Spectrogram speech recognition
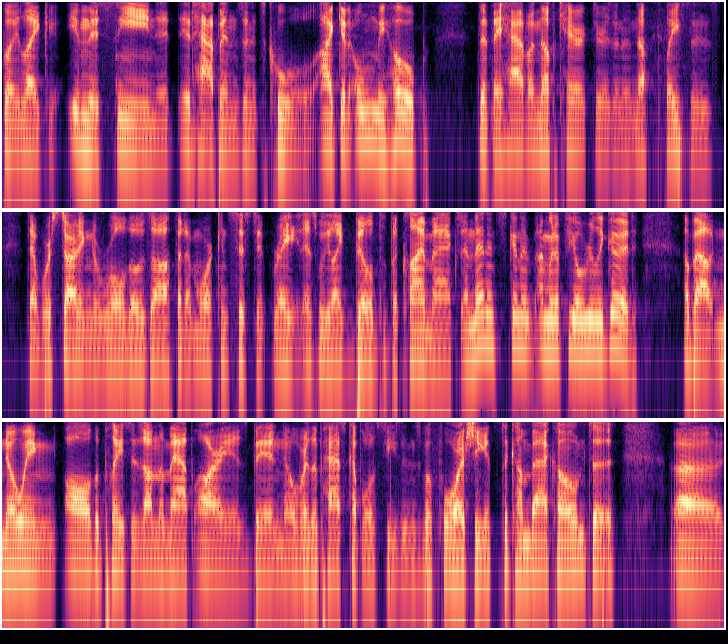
but like in this scene, it, it happens and it's cool. I can only hope that they have enough characters and enough places that we're starting to roll those off at a more consistent rate as we like build to the climax. And then it's gonna, I'm gonna feel really good about knowing all the places on the map Arya has been over the past couple of seasons before she gets to come back home to, uh,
